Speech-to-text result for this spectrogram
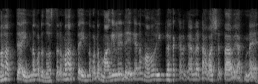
මහත්තයා ඉන්නකොට දොස්තර මහත්තයා ඉන්නකොට මගේ ලෙඩේ ගැන මම විග්‍රහ කරගන්නට අවශ්‍යතාවයක් නැහැ.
